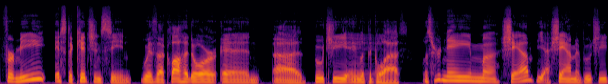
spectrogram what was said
for me, it's the kitchen scene with uh, Klahadore and uh Buchi and with the glass. Was her name uh, Sham? Yeah, Sham and Buchi.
